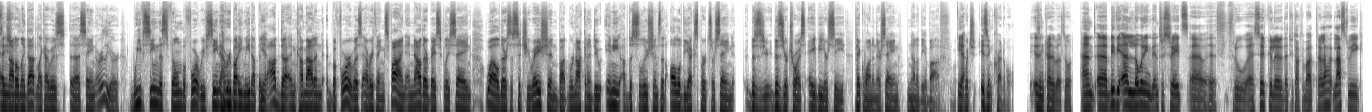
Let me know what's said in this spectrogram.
and not only that like I was uh, saying earlier we've seen this film before we've seen everybody meet up in Yeah. Babda and come out and before it was everything's fine and now they're basically saying well there's a situation but we're not going to do any of the solutions that all of the experts are saying this is your this is your choice A B or C. Pick one and they're saying none of the above Yeah. which is incredible. Is incredible so and uh, BDL lowering the interest rates uh, th- through a circular that we talked about la- last week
